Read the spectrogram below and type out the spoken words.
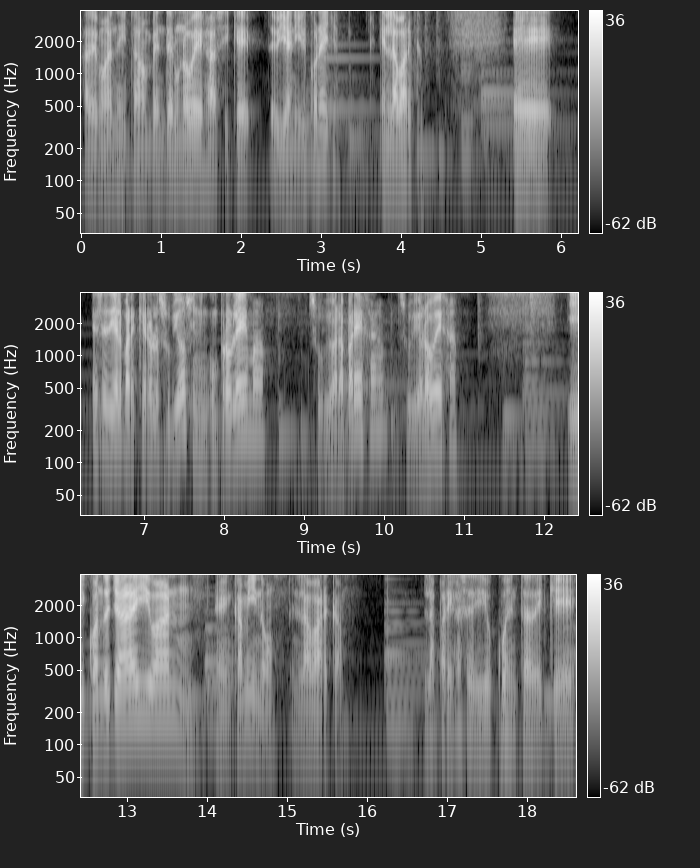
Además necesitaban vender una oveja, así que debían ir con ella, en la barca. Eh, ese día el barquero lo subió sin ningún problema, subió a la pareja, subió a la oveja. Y cuando ya iban en camino en la barca, la pareja se dio cuenta de que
